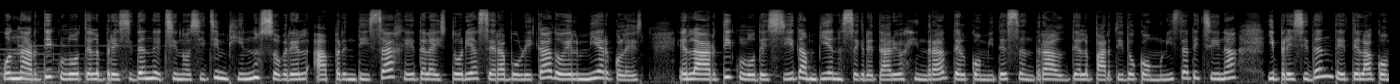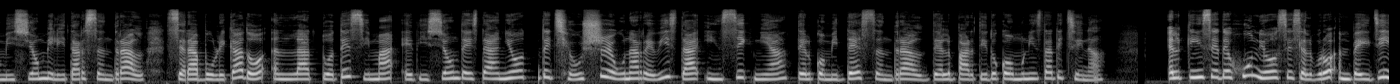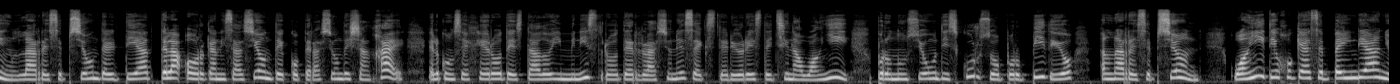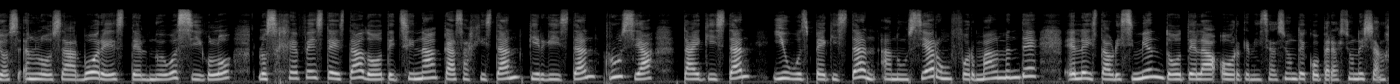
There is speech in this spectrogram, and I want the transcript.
Un artículo del presidente chino Xi Jinping sobre el aprendizaje de la historia será publicado el miércoles. El artículo de Xi, también secretario general del Comité Central del Partido Comunista de China y presidente de la Comisión Militar Central, será publicado en la duodécima edición de este año de Qiushi, una revista insignia del Comité Central del Partido Comunista de China. El 15 de junio se celebró en Beijing la recepción del Día de la Organización de Cooperación de Shanghai. El consejero de Estado y ministro de Relaciones Exteriores de China, Wang Yi, pronunció un discurso por vídeo en la recepción. Wang Yi dijo que hace 20 años, en los árboles del nuevo siglo, los jefes de Estado de China, Kazajistán, Kirguistán, Rusia, Tayikistán y Uzbekistán anunciaron formalmente el establecimiento de la Organización de Cooperación de Shanghai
